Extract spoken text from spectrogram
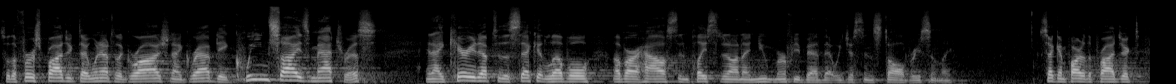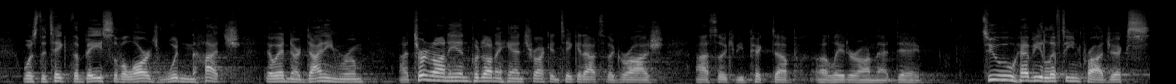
So the first project, I went out to the garage and I grabbed a queen-size mattress, and I carried it up to the second level of our house and placed it on a new Murphy bed that we just installed recently. Second part of the project was to take the base of a large wooden hutch that we had in our dining room uh, turn it on in, put it on a hand truck, and take it out to the garage uh, so it can be picked up uh, later on that day. Two heavy lifting projects,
